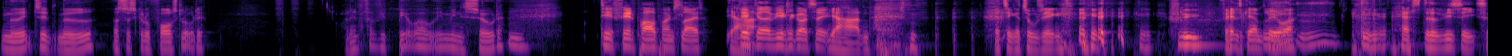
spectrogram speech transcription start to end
møde ind til et møde, og så skal du foreslå det. Hvordan får vi bæver ud i Minnesota? Det er et fedt PowerPoint slide. Jeg det har, gad jeg virkelig godt se. jeg har den. Jeg tænker to ting. Fly, faldskærm, bæver. Afsted, vi ses.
